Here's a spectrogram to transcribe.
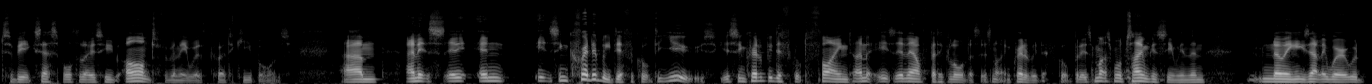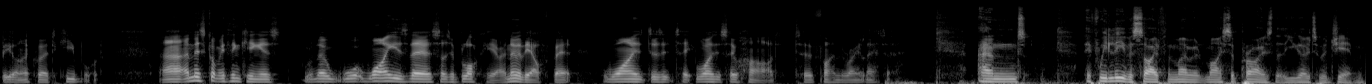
to be accessible to those who aren't familiar with QWERTY keyboards. Um, and it's it, in it's incredibly difficult to use. It's incredibly difficult to find, and it's in alphabetical order, so it's not incredibly difficult, but it's much more time consuming than knowing exactly where it would be on a QWERTY keyboard. Uh, and this got me thinking: is you know, why is there such a block here? I know the alphabet. Why does it take? Why is it so hard to find the right letter? And if we leave aside for the moment my surprise that you go to a gym,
